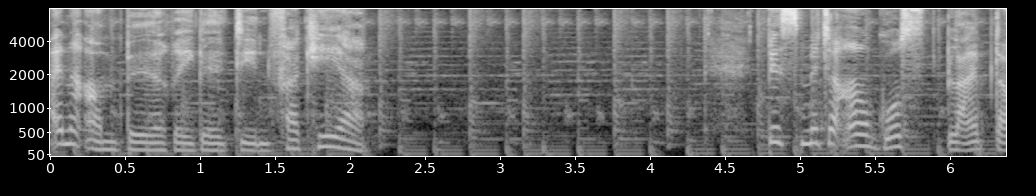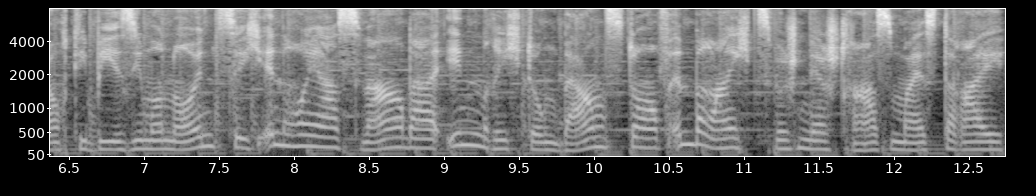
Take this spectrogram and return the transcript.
Eine Ampel regelt den Verkehr. Bis Mitte August bleibt auch die B97 in Hoyerswerda in Richtung Bernsdorf im Bereich zwischen der Straßenmeisterei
